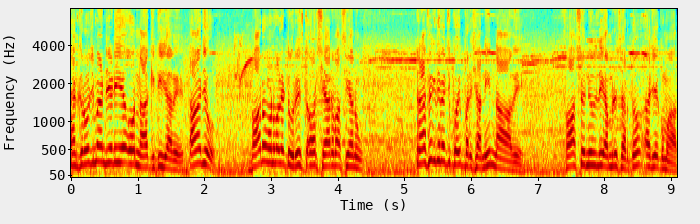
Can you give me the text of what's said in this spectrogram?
ਐਨਕਰੋਚਮੈਂਟ ਜਿਹੜੀ ਹੈ ਉਹ ਨਾ ਕੀਤੀ ਜਾਵੇ। ਤਾਂ ਜੋ ਬਾਹਰੋਂ ਆਉਣ ਵਾਲੇ ਟੂਰਿਸਟ ਔਰ ਸ਼ਹਿਰ ਵਾਸੀਆਂ ਨੂੰ ਟ੍ਰੈਫਿਕ ਦੇ ਵਿੱਚ ਕੋਈ ਪਰੇਸ਼ਾਨੀ ਨਾ ਆਵੇ। ਫਾਸਟ ਨਿਊਜ਼ ਲਈ ਅੰਮ੍ਰਿਤਸਰ ਤੋਂ ਅਜੇ ਕੁਮਾਰ।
